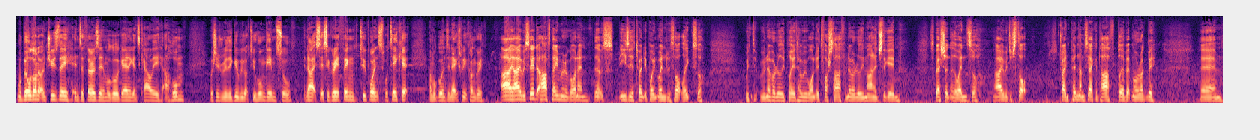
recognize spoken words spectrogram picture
We'll build on it on Tuesday into Thursday, and we'll go again against Cali at home which is really good. We got two home games, so you know, it's, it's a great thing. Two points, we'll take it, and we'll go into next week hungry. Aye, aye. We said at half time we were going in that it was easy a 20 point win. We thought like so. We, we never really played how we wanted first half. We never really managed the game, especially into the wind. So aye, we just thought try and pin them second half, play a bit more rugby. Um,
